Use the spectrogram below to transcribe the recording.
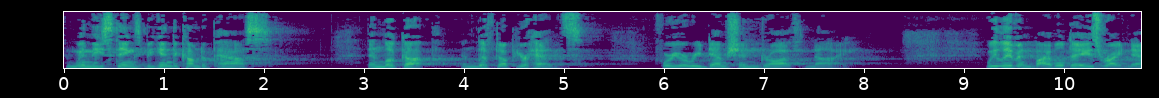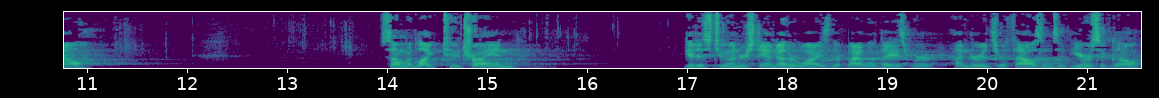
And when these things begin to come to pass, then look up and lift up your heads, for your redemption draweth nigh. We live in Bible days right now. Some would like to try and get us to understand otherwise that Bible days were hundreds or thousands of years ago.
